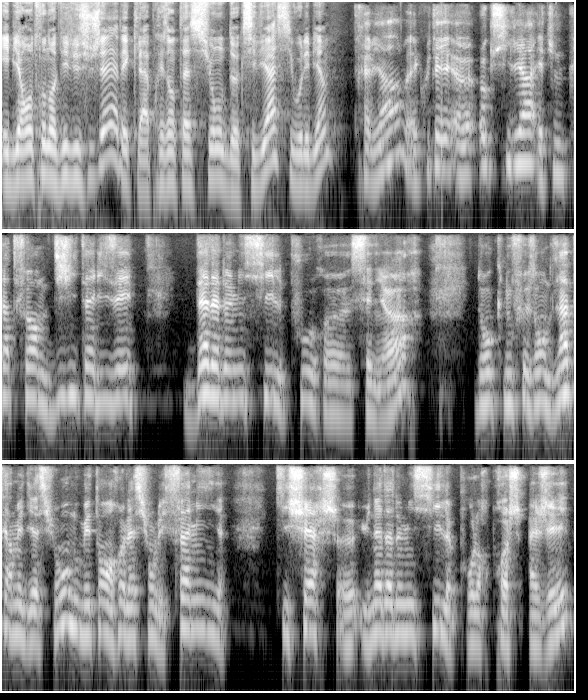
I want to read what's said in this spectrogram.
Eh bien, entrons dans le vif du sujet avec la présentation d'Auxilia, si vous voulez bien. Très bien. Bah, écoutez, euh, Auxilia est une plateforme digitalisée d'aide à domicile pour euh, seniors. Donc, nous faisons de l'intermédiation, nous mettons en relation les familles qui cherchent euh, une aide à domicile pour leurs proches âgés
